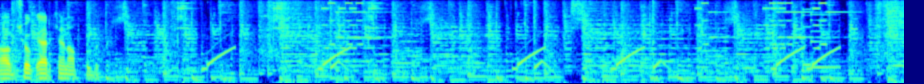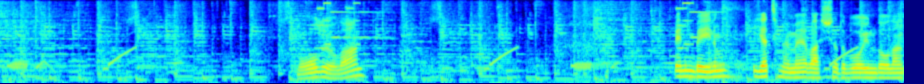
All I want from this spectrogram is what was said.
Abi çok erken atladık. Ne oluyor lan? Benim beynim yetmemeye başladı bu oyunda olan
